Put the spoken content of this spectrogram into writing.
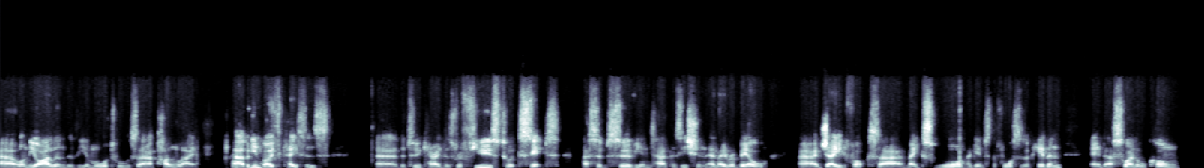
uh, on the island of the immortals, uh, Penglai. Uh, but in both cases, uh, the two characters refuse to accept a subservient uh, position and they rebel. Uh, Jade Fox makes war against the forces of heaven, and uh, Sun Wukong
